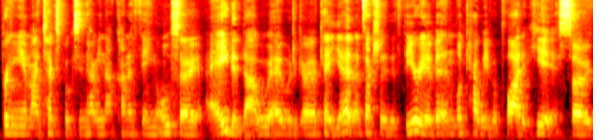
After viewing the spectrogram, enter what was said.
bringing in my textbooks and having that kind of thing also aided that. We were able to go, okay, yeah, that's actually the theory of it, and look how we've applied it here. So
